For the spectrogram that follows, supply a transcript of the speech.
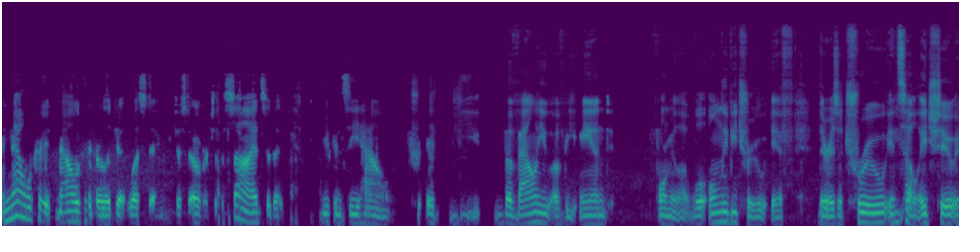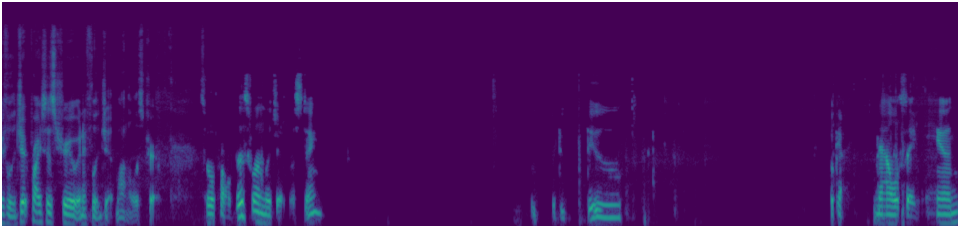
And now we'll create now we'll create our legit listing just over to the side so that you can see how it, the, the value of the AND formula will only be true if there is a true in cell H2, if legit price is true, and if legit model is true. So we'll call this one legit listing. Okay, now we'll say and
